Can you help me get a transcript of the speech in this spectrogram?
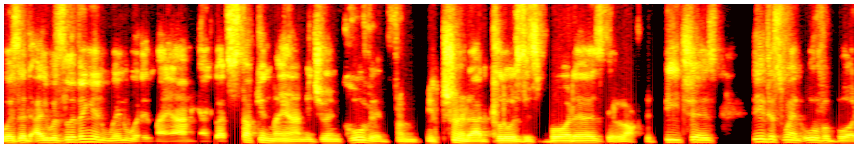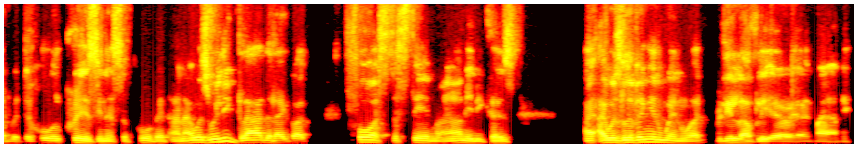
was that i was living in wynwood in miami. I got stuck in miami during covid from trinidad closed its borders they locked the beaches they just went overboard with the whole craziness of covid. And i was really glad that i got forced to stay in miami because I, I was living in Wynwood, really lovely area in Miami,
